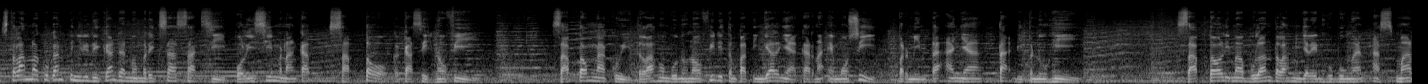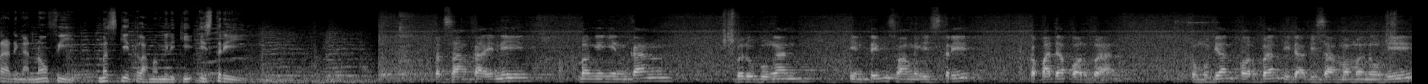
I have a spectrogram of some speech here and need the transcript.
Setelah melakukan penyelidikan dan memeriksa saksi, polisi menangkap Sabto, kekasih Novi. Sabto mengakui telah membunuh Novi di tempat tinggalnya karena emosi permintaannya tak dipenuhi. Sabto lima bulan telah menjalin hubungan asmara dengan Novi meski telah memiliki istri. Tersangka ini menginginkan berhubungan intim suami istri kepada korban. Kemudian korban tidak bisa memenuhi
